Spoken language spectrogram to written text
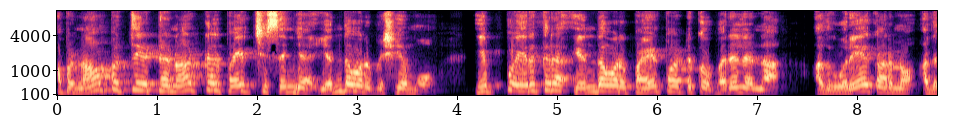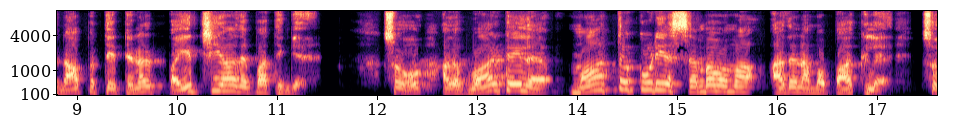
அப்ப நாற்பத்தி எட்டு நாட்கள் பயிற்சி செஞ்ச எந்த ஒரு விஷயமும் இப்ப இருக்கிற எந்த ஒரு பயன்பாட்டுக்கும் வரலன்னா அது ஒரே காரணம் அது நாற்பத்தி எட்டு நாள் பயிற்சியா அதை பார்த்தீங்க ஸோ அத வாழ்க்கையில மாற்றக்கூடிய சம்பவமா அதை நம்ம பார்க்கல ஸோ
